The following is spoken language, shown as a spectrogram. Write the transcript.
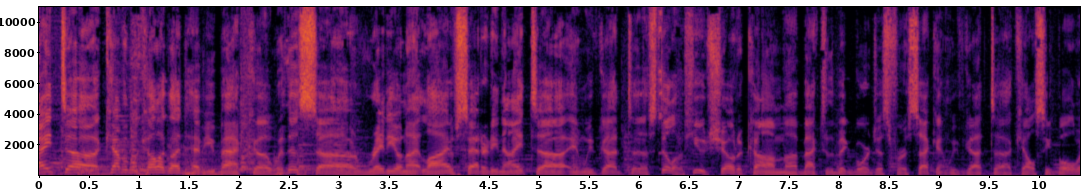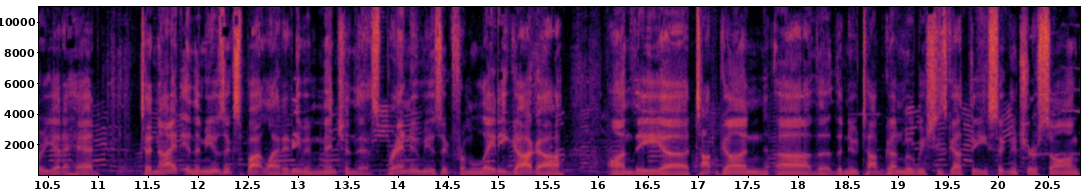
Right, uh, Kevin McCullough, glad to have you back uh, with us. Uh, Radio Night Live Saturday night, uh, and we've got uh, still a huge show to come. Uh, back to the big board just for a second. We've got Kelsey Bolar yet ahead tonight in the music spotlight. I didn't even mention this brand new music from Lady Gaga on the uh, Top Gun, uh, the the new Top Gun movie. She's got the signature song,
